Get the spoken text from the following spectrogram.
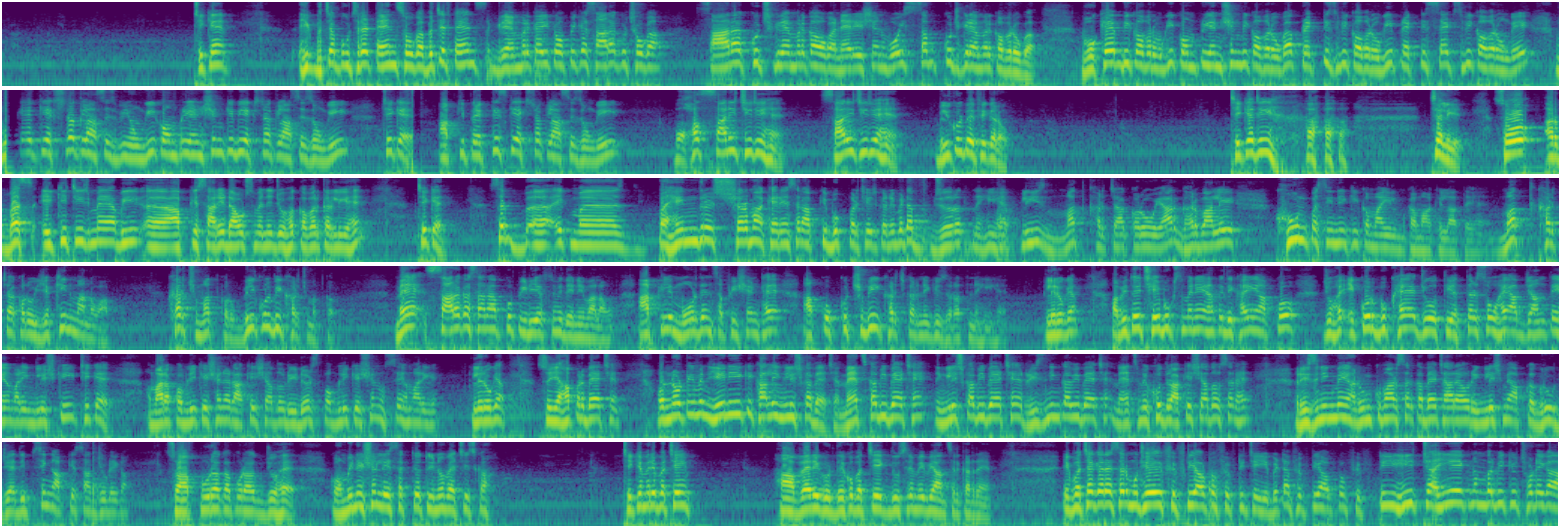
ठीक है? एक बच्चा पूछ रहा है टेंस होगा। बच्चे टेंस ग्रामर का ही टॉपिक है, सारा कुछ होगा। सारा कुछ ग्रामर का होगा नरेशन वॉइस सब कुछ ग्रामर कवर होगा। वो कैब भी कवर होगी कॉम्प्रिहेंशन भी कवर होगा प्रैक्टिस भी कवर होगी प्रैक्टिस सेट्स भी कवर होंगे। वो कैब की एक्स्ट्रा क्लासेस भी होंगी कॉम्प्रिहेंशन की भी एक्स्ट्रा क्लासेस होंगी ठीक है? आपकी प्रैक्टिस की एक्स्ट्रा क्लासेस होंगी। बहुत सारी चीज़ें हैं सारी चीज़ें हैं। बिल्कुल बेफिक्र हो। ठीक है जी? चलिए सो so, और बस एक ही चीज़ में अभी आपके सारे डाउट्स मैंने जो है कवर कर लिए हैं ठीक है? सर एक महेंद्र शर्मा कह रहे हैं, सर, आपकी बुक परचेज करने, बेटा, ज़रूरत नहीं है। प्लीज़ मत खर्चा करो यार। घर वाले खून पसीने की कमाई कमा के लाते हैं। मत खर्चा करो, यकीन मानो आप। खर्च मत करो, बिल्कुल भी खर्च मत करो। मैं सारा का सारा आपको पीडीएफ में देने वाला हूँ। आपके लिए मोर देन सफिशियंट है। आपको कुछ भी खर्च करने की ज़रूरत नहीं है। क्लियर हो गया? अभी तो ये छह बुक्स मैंने यहाँ पे दिखाई आपको। जो है एक और बुक है जो तिहत्तर सौ है आप जानते हैं हमारी इंग्लिश की ठीक है? हमारा पब्लिकेशन है राकेश यादव रीडर्स पब्लिकेशन उससे हमारी है। क्लियर हो गया? सो so, यहाँ पर बैच है। और नॉट इवन ये नहीं है कि खाली इंग्लिश का बैच है। मैथ्स का भी बैच है इंग्लिश का भी बैच है रीजनिंग का भी बैच है। मैथ्स में खुद राकेश यादव सर है। रीजनिंग में अरुण कुमार सर का बैच आ रहा है और इंग्लिश में आपका गुरु जयदीप सिंह आपके साथ जुड़ेगा। सो आप पूरा का पूरा जो है कॉम्बिनेशन ले सकते हो तीनों बैचेज का। ठीक है मेरे बच्चे? हाँ वेरी गुड देखो, बच्चे एक दूसरे में भी आंसर कर रहे हैं। एक बच्चा कह रहा है, सर, मुझे 50 आउट ऑफ़ 50 चाहिए। बेटा 50 आउट ऑफ़ 50 ही चाहिए, एक नंबर भी क्यों छोड़ेगा?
